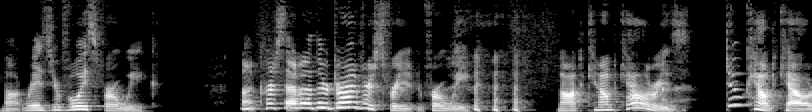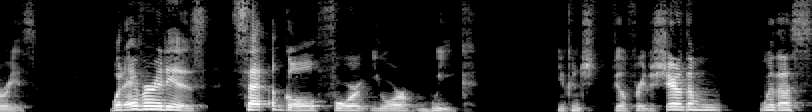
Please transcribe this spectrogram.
Not raise your voice for a week. Not curse out other drivers for you, for a week. Not count calories. Do count calories. Whatever it is, set a goal for your week. You can sh- feel free to share them with us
